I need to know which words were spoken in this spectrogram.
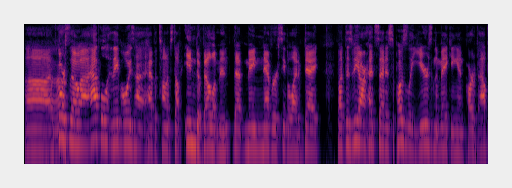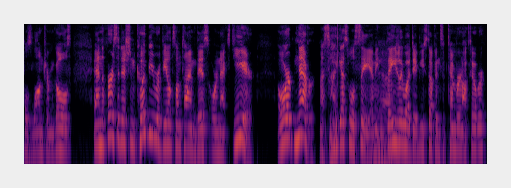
Uh, of Ah. course, though, uh, Apple they've always ha- have a ton of stuff in development that may never see the light of day. But this VR headset is supposedly years in the making and part of Apple's long-term goals. And the first edition could be revealed sometime this or next year, or never. So I guess we'll see. I mean, Yeah. they usually what debut stuff in September and October.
